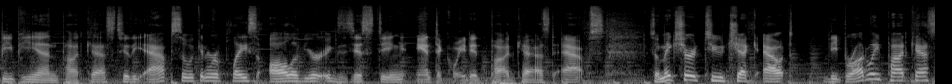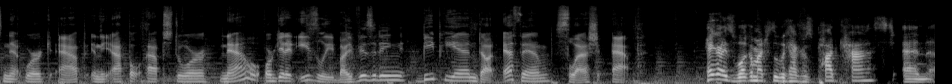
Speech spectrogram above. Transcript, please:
BPN podcasts to the app so it can replace all of your existing antiquated podcast apps. So make sure to check out the Broadway Podcast Network app in the Apple App Store now or get it easily by visiting bpn.fm slash app. Hey guys, welcome back to the Week Wickhackers podcast. And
